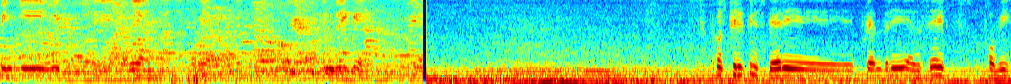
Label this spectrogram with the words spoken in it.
Pinky Wick si Korean sa Korea. Enrique. Because Philippines very friendly and safe for me.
